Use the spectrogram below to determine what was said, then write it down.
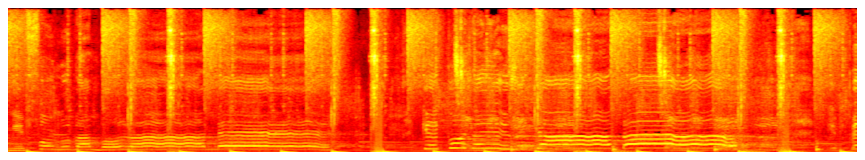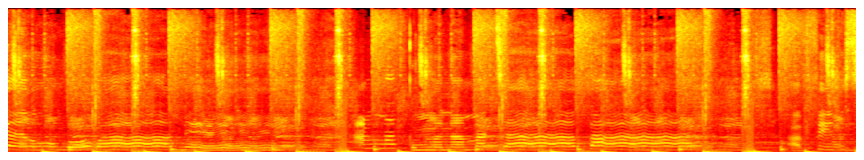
Ngifuna ubambo lwami ngikudla izintaba ngibheka ungowami amagquma namathafa afisa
